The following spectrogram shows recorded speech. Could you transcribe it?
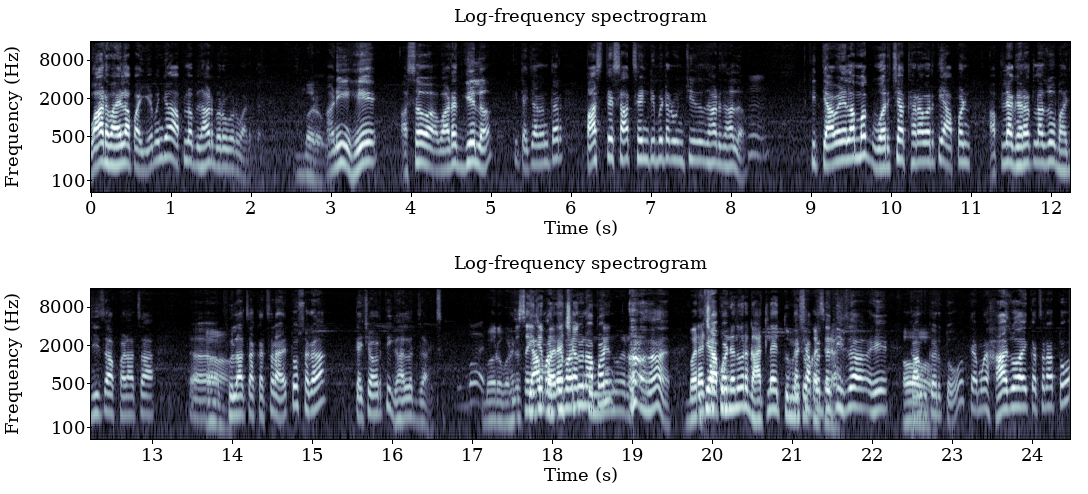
वाढ व्हायला पाहिजे. म्हणजे आपलं झाड बरोबर वाढतं. बरोबर. आणि हे असं वाढत गेलं की त्याच्यानंतर पाच ते सात सेंटीमीटर उंचीचं झाड झालं. की त्यावेळेला मग वरच्या थरावरती आपण आपल्या घरातला जो भाजीचा फळाचा. फुलाचा कचरा आहे तो सगळा त्याच्यावरती घालत जायचा. बरोबर. जसं आपण हा, बऱ्याचशा कुंड्यांवर घातलाय तुम्ही कचरा. पद्धतीचं हे हो. काम करतो त्यामुळे हा जो आहे कचरा तो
